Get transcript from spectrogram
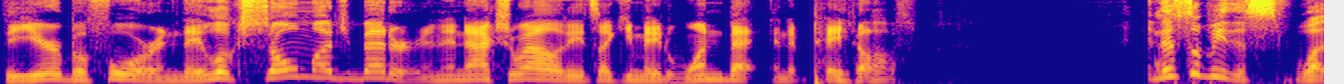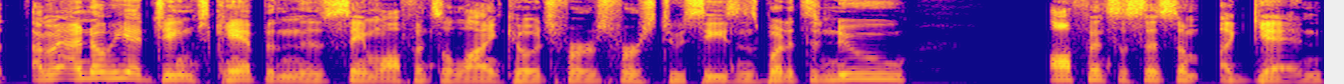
the year before and they look so much better. And in actuality, it's like you made one bet and it paid off. And this will be this what I mean. I know he had James Campen, the same offensive line coach for his first two seasons, but it's a new offensive system again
